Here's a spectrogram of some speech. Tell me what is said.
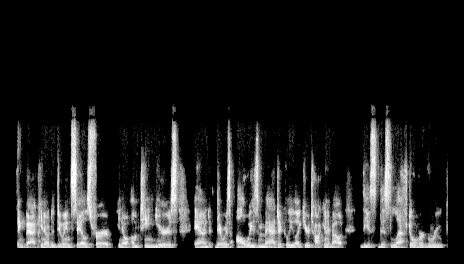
think back you know to doing sales for you know umpteen years and there was always magically like you're talking about these this leftover group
